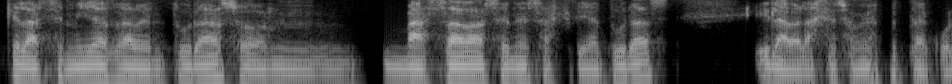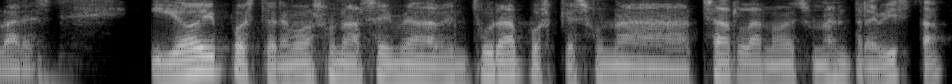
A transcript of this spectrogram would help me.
que las semillas de aventura son basadas en esas criaturas y la verdad es que son espectaculares. Y hoy pues tenemos una semilla de aventura, pues que es una charla, ¿no? Es una entrevista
